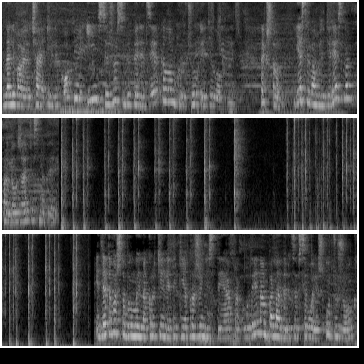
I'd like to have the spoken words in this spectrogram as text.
наливаю чай или кофе и сижу себе перед зеркалом, кручу эти локоны. Так что, если вам интересно, продолжайте смотреть. И для того, чтобы мы накрутили такие пружинистые афрокудри, нам понадобится всего лишь утюжок,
